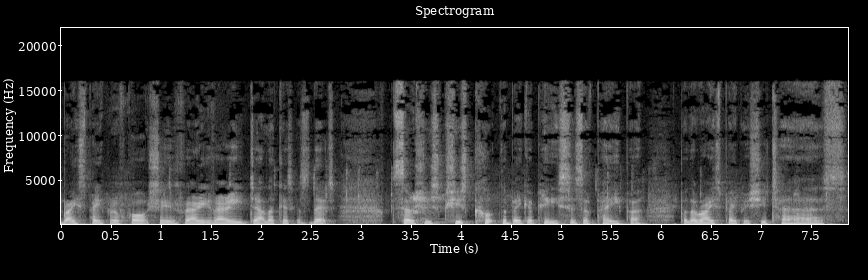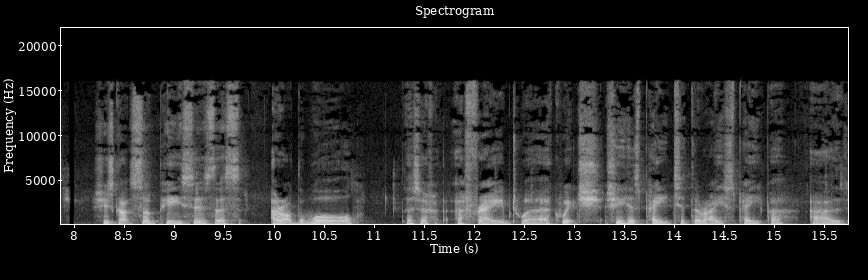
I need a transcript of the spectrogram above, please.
rice paper, of course, is very very delicate, isn't it? So she's she's cut the bigger pieces of paper, but the rice paper she tears. She's got some pieces that are on the wall that are a framed work, which she has painted the rice paper, and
